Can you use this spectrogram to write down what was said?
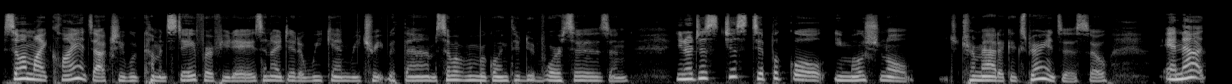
some of my clients actually would come and stay for a few days and I did a weekend retreat with them. Some of them were going through divorces and, you know, just, just typical emotional traumatic experiences. So, and that,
